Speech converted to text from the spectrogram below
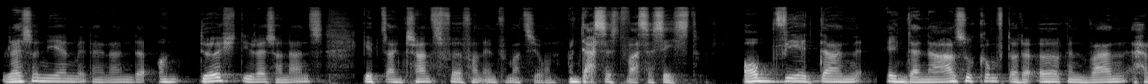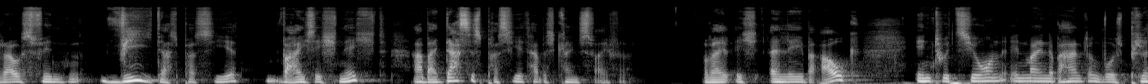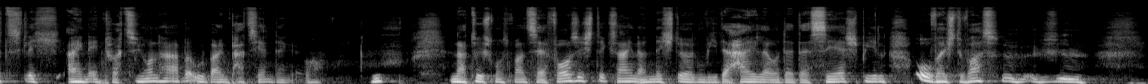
resonieren miteinander und durch die Resonanz gibt es einen Transfer von Informationen. Und das ist, was es ist. Ob wir dann in der nahen Zukunft oder irgendwann herausfinden, wie das passiert, weiß ich nicht, aber dass es passiert, habe ich keinen Zweifel. Weil ich erlebe auch Intuition in meiner Behandlung, wo ich plötzlich eine Intuition habe über einen Patienten, denke, oh, Natürlich muss man sehr vorsichtig sein und nicht irgendwie der Heiler oder der Seher spielen. Oh, weißt du was?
